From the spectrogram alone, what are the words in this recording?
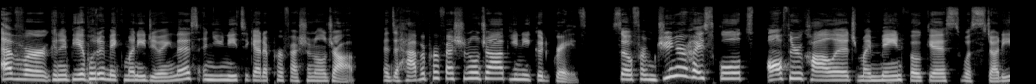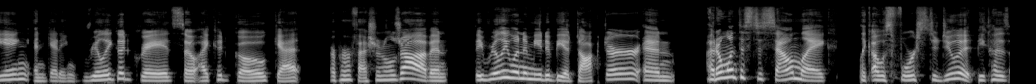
ever going to be able to make money doing this. And you need to get a professional job. And to have a professional job, you need good grades. So from junior high school all through college, my main focus was studying and getting really good grades so I could go get a professional job. And they really wanted me to be a doctor. And I don't want this to sound like like I was forced to do it because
